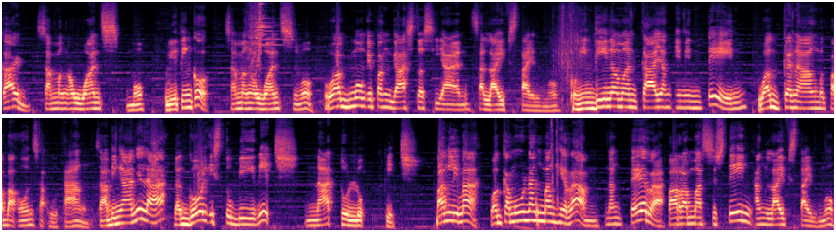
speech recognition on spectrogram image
card sa mga wants mo. Ulitin ko, sa mga wants mo. Huwag mong ipanggastos yan sa lifestyle mo. Kung hindi naman kayang i-maintain, huwag ka nang magpabaon sa utang. Sabi nga nila, the goal is to be rich, not to look rich. Panglima, huwag ka munang manghiram ng pera para mas-sustain ang lifestyle mo.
